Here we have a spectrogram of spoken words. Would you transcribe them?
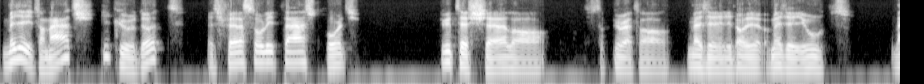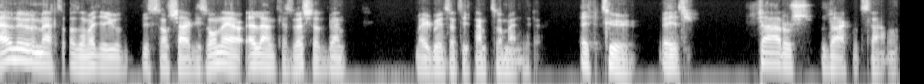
megyei tanács kiküldött egy felszólítást, hogy ütesse el a, ezt a követ a megyei, a megyei út mellől, mert az a megyei út biztonsági zónája ellenkező esetben megbüntetik nem tudom mennyire. Egy kő, egy sáros zsákutcában.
